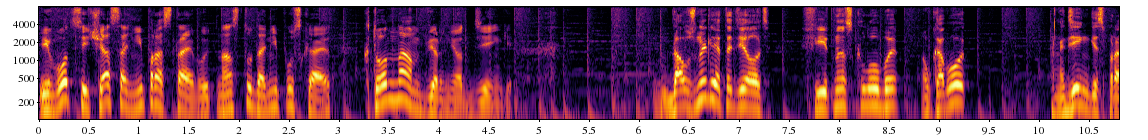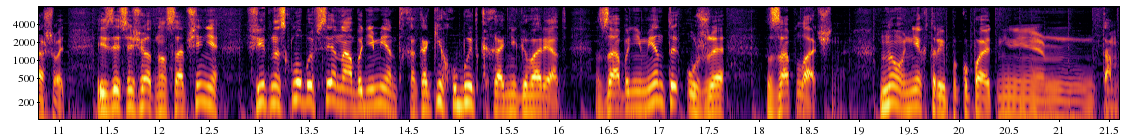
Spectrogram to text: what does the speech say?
И вот сейчас они простаивают, нас туда не пускают. Кто нам вернет деньги? Должны ли это делать фитнес-клубы, у кого деньги спрашивать. И здесь еще одно сообщение. Фитнес-клубы все на абонементах. О каких убытках они говорят? За абонементы уже заплачено. Ну, некоторые покупают не там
